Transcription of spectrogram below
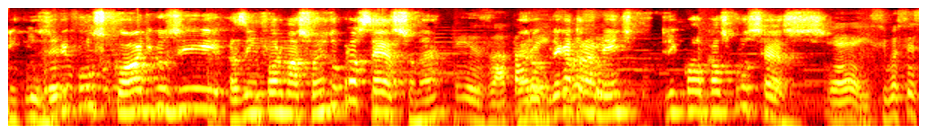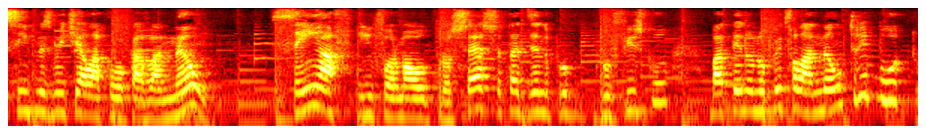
Inclusive com os códigos e as informações do processo, né? Exatamente. Era obrigatoriamente você... ter que colocar os processos. É, e se você simplesmente ela colocava não, sem a, informar o processo, você está dizendo para o fisco batendo no peito e falar não tributo.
